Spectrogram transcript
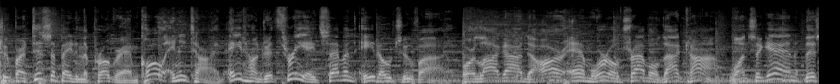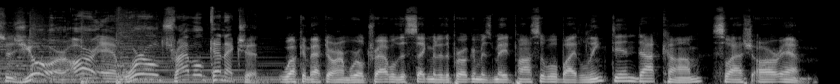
To participate in the program, call anytime 800 387 8025 or log on to rmworldtravel.com. Once again, this is your RM World Travel Connection. Welcome back to RM World Travel. This segment of the program is made possible by LinkedIn.com slash RM.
